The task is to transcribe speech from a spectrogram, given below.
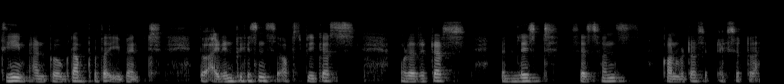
theme and program for the event, the identifications of speakers, moderators, panelists, sessions, converters, etc.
